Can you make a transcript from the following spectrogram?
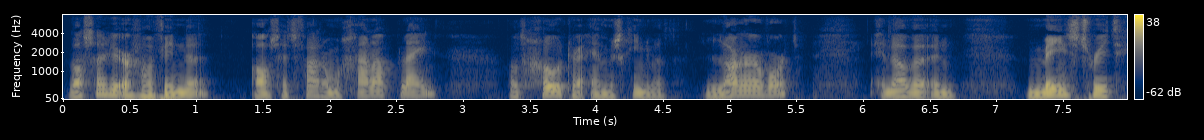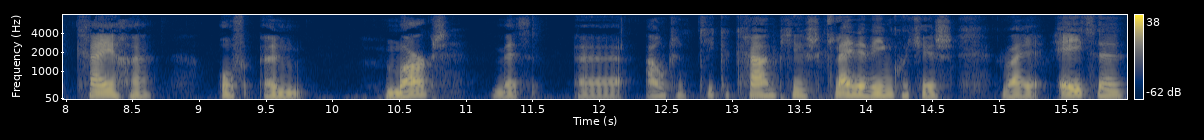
wat zou u ervan vinden als het Vader Morgana-plein wat groter en misschien wat langer wordt en dat we een Main Street krijgen of een markt met uh, authentieke kraampjes, kleine winkeltjes waar je eten,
